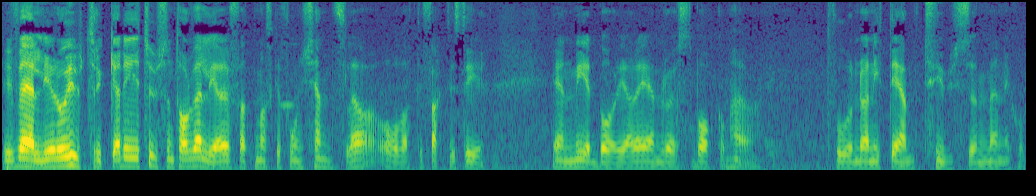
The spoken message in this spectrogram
Vi väljer att uttrycka det i tusental väljare för att man ska få en känsla av att det faktiskt är en medborgare, en röst bakom här. 291 000 människor.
